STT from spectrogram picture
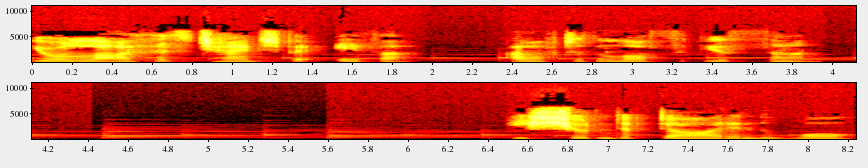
Your life has changed forever after the loss of your son. He shouldn't have died in the war.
